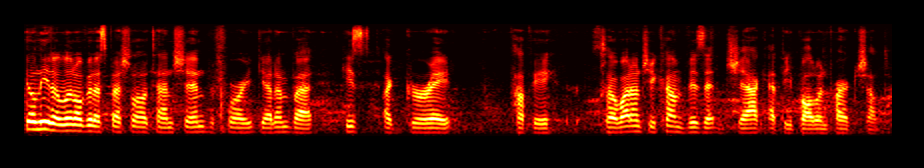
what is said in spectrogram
he'll need a little bit of special attention before you get him, but he's a great puppy. So why don't you come visit Jack at the Baldwin Park Shelter?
